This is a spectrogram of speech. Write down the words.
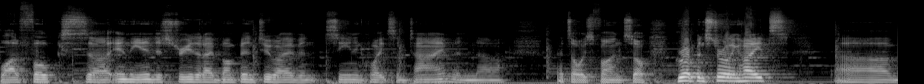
a lot of folks uh, in the industry that I bump into I haven't seen in quite some time, and uh, that's always fun. So, grew up in Sterling Heights. Uh,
